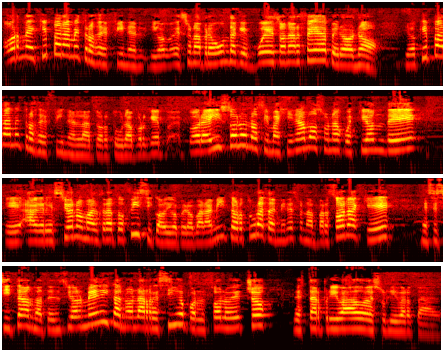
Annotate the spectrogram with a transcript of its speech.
Orne, ¿qué parámetros definen? Es una pregunta que puede sonar fea, pero no. ¿qué parámetros definen la tortura? Porque por ahí solo nos imaginamos una cuestión de eh, agresión o maltrato físico, digo, pero para mí tortura también es una persona que necesitando atención médica no la recibe por el solo hecho de estar privado de su libertad.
